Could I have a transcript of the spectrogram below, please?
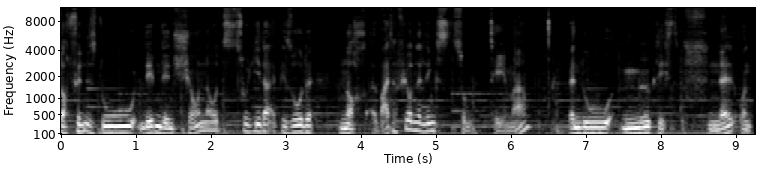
Dort findest du neben den Show Notes zu jeder Episode noch weiterführende Links zum Thema. Wenn du möglichst schnell und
